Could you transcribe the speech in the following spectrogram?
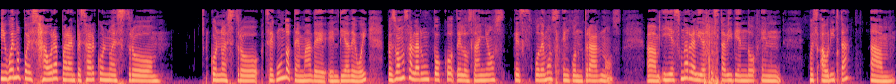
Y bueno, pues ahora para empezar con nuestro con nuestro segundo tema del día de hoy, pues vamos a hablar un poco de los daños que podemos encontrarnos um, y es una realidad que está viviendo en, pues ahorita, um,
